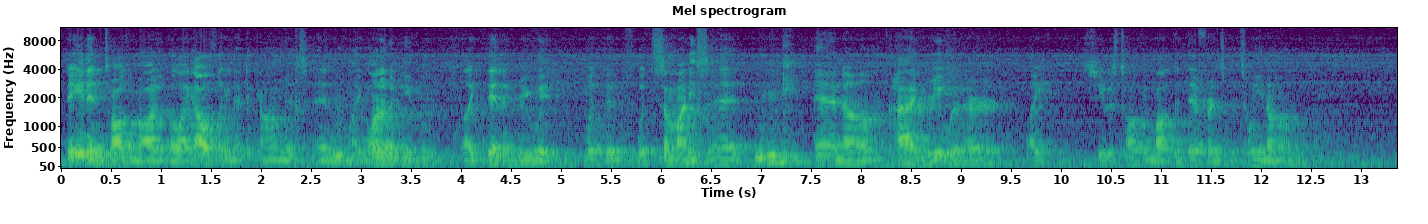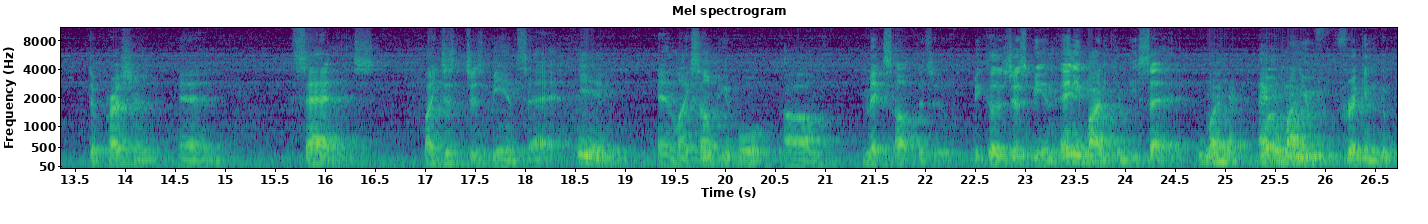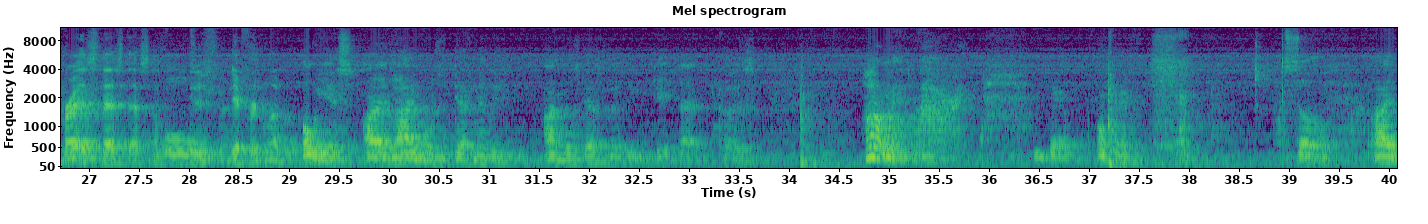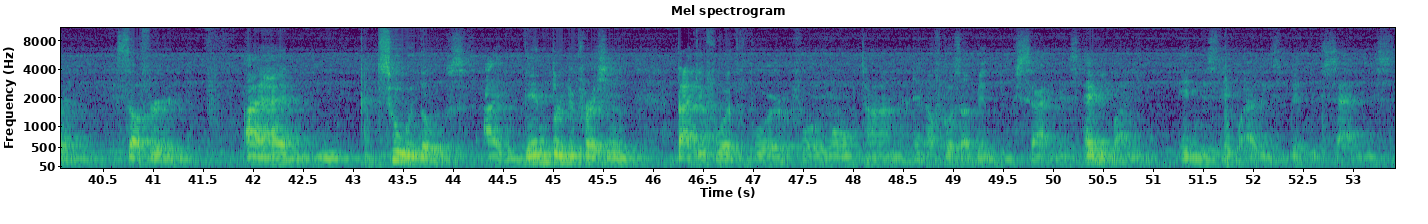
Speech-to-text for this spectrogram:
they didn't talk about it, but like I was looking at the comments, and like one of the people like didn't agree with what the what somebody said, Mhm. and um, I agree with her. Like she was talking about the difference between um, depression and sadness, like just just being sad Yeah. and like some people um, mix up the two because just being anybody can be sad But but when you freaking depressed that's that's a whole Different. different, level Oh yes, I I most definitely I most definitely get that because oh man, all right, damn, okay. So I suffered. I had two of those. I've been through depression back and forth for for a long time, and of course I've been through sadness. Everybody in this table at least been through sadness.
